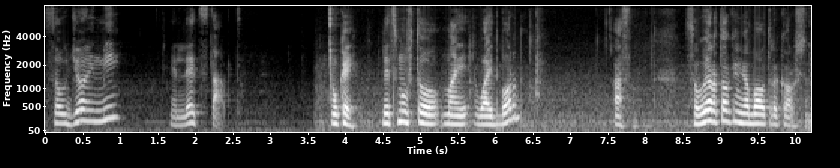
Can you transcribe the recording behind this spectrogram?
So join me and let's start. Okay, let's move to my whiteboard. Awesome. So we are talking about recursion.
